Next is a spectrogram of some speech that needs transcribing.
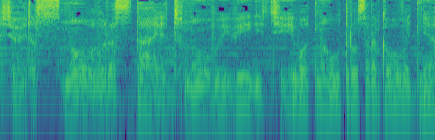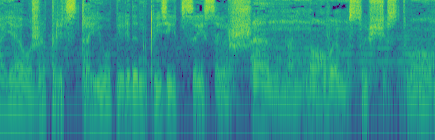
все это снова вырастает, но вы видите, и вот на утро сорокового дня я уже предстаю перед Инквизицией совершенно новым существом,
